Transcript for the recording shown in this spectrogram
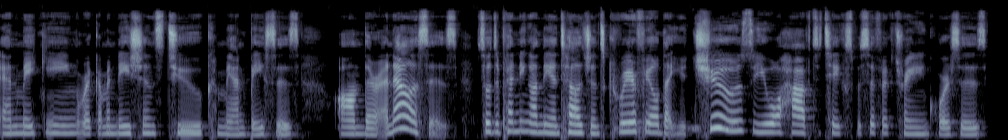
and making recommendations to command bases on their analysis. So, depending on the intelligence career field that you choose, you will have to take specific training courses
